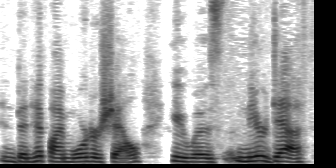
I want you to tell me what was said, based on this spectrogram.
been hit by a mortar shell. He was near death,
